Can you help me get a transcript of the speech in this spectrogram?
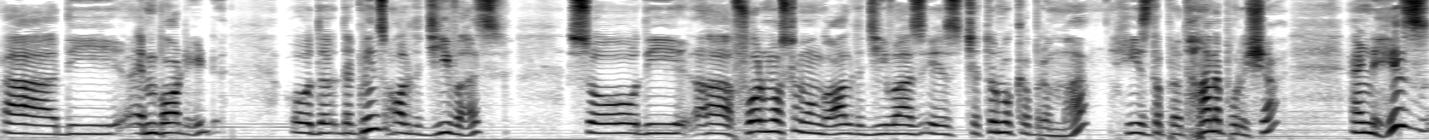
uh, the embodied, or that means all the jivas. So the uh, foremost among all the jivas is Chaturmukha Brahma. He is the Pradhana Purusha, and his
